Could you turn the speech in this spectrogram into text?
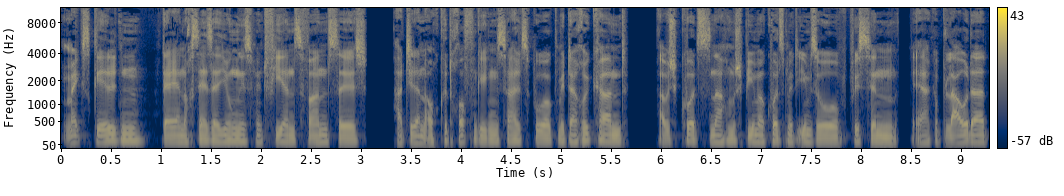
Max Gilden, der ja noch sehr, sehr jung ist mit 24, hat die dann auch getroffen gegen Salzburg mit der Rückhand. Habe ich kurz nach dem Spiel mal kurz mit ihm so ein bisschen ja, geplaudert,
